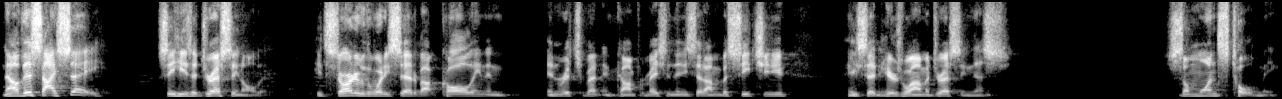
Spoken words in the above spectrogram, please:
Now, this I say, see, he's addressing all that. He started with what he said about calling and enrichment and confirmation. Then he said, I'm beseeching you. He said, Here's why I'm addressing this. Someone's told me.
